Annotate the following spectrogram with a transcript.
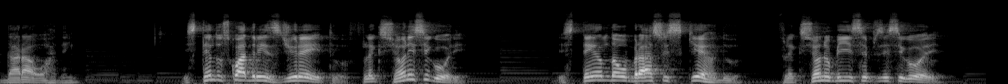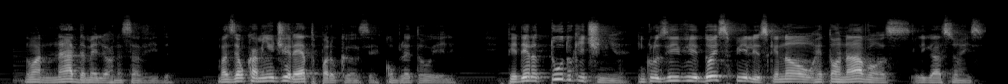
dar a ordem. Estenda os quadris direito, flexione e segure. Estenda o braço esquerdo, Flexione o bíceps e segure. Não há nada melhor nessa vida. Mas é o caminho direto para o câncer, completou ele. Perdera tudo o que tinha, inclusive dois filhos que não retornavam às ligações.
